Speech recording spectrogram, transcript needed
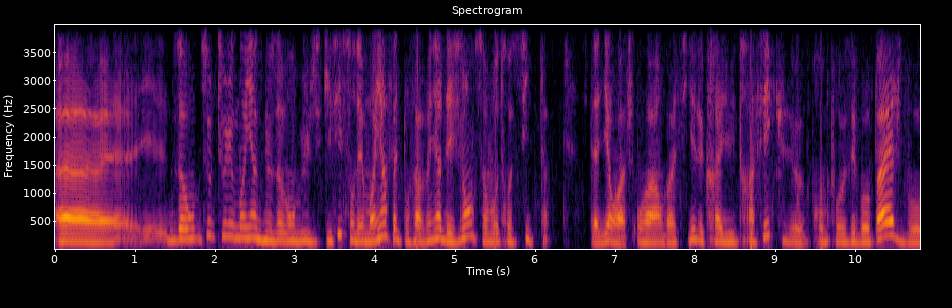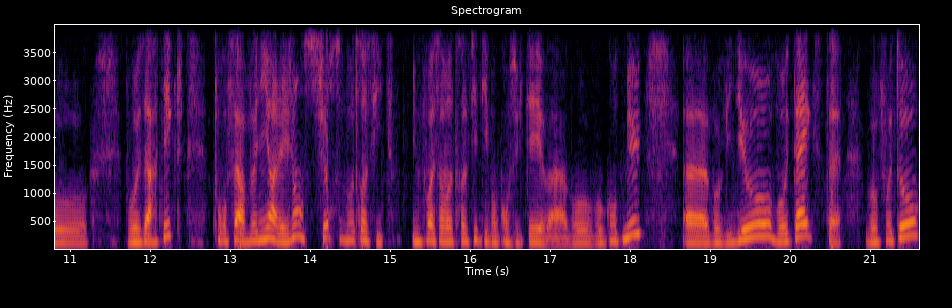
euh, nous avons, tous, les moyens que nous avons vus jusqu'ici sont des moyens en fait, pour faire venir des gens sur votre site. C'est-à-dire, on va, on, va, on va essayer de créer du trafic, de proposer vos pages, vos, vos articles, pour faire venir les gens sur votre site. Une fois sur votre site, ils vont consulter bah, vos, contenus, euh, vos vidéos, vos textes, vos photos,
